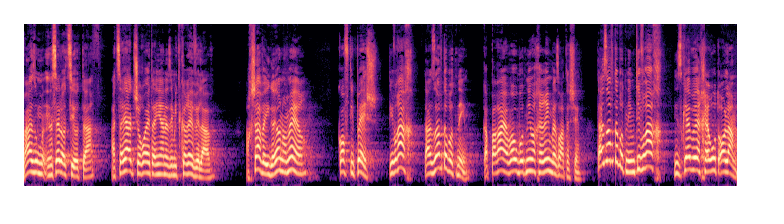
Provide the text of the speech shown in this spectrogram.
ואז הוא מנסה להוציא אותה, הצייד שרואה את העניין הזה מתקרב אליו. עכשיו ההיגיון אומר, קוף טיפש, תברח, תעזוב את הבוטנים. כפרה יבואו בוטנים אחרים בעזרת השם. תעזוב את הבוטנים, תברח, תזכה בחירות עולם.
